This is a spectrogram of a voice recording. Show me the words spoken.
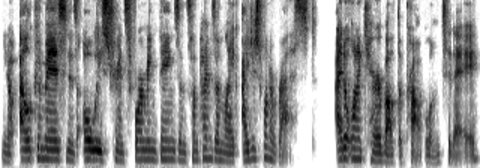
you know alchemist and is always transforming things. And sometimes i'm like i just want to rest. I don't want to care about the problem today.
